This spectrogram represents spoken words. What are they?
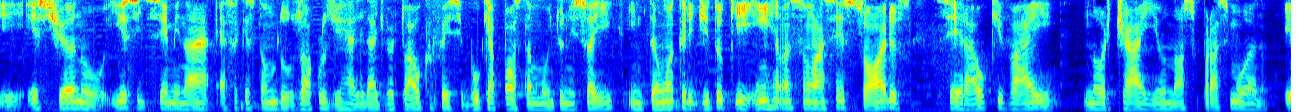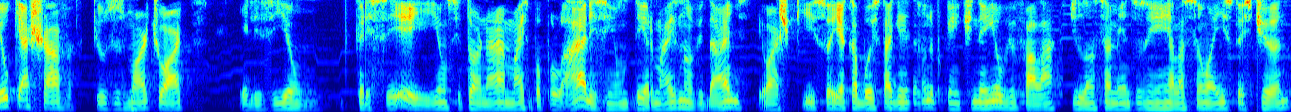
que este ano ia se disseminar essa questão dos óculos de realidade virtual, que o Facebook aposta muito nisso aí. Então acredito que em relação a acessórios será o que vai nortear aí o nosso próximo ano. Eu que achava que os smartwatches eles iam crescer e iam se tornar mais populares, iam ter mais novidades. Eu acho que isso aí acabou estagnando, porque a gente nem ouviu falar de lançamentos em relação a isso este ano,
